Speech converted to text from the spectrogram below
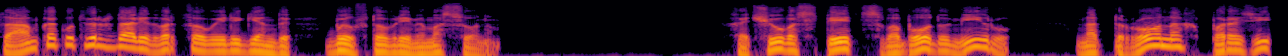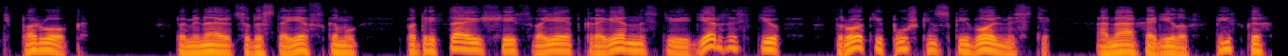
сам, как утверждали дворцовые легенды, был в то время масоном. Хочу воспеть свободу миру, на тронах поразить порог. Вспоминаются Достоевскому потрясающие своей откровенностью и дерзостью строки пушкинской вольности. Она ходила в списках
